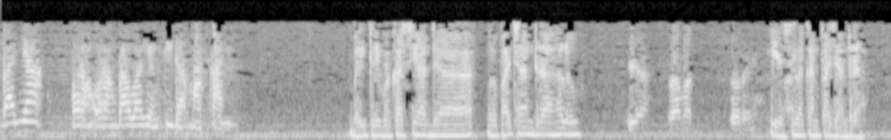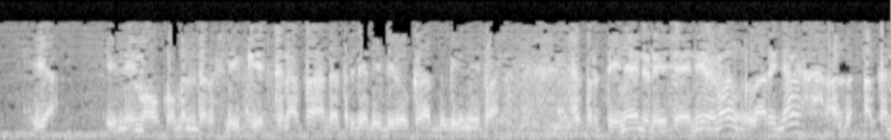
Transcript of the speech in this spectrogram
banyak orang-orang bawah yang tidak makan. Baik, terima kasih ada Bapak Chandra. Halo. Iya, selamat sore. Iya, silakan Pak Chandra. Iya, ini mau komentar sedikit. Kenapa ada terjadi birokrat begini, Pak? Sepertinya Indonesia ini memang larinya akan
